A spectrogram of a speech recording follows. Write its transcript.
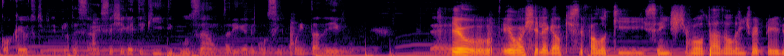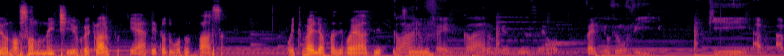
qualquer outro tipo de proteção e você chegar e ter que ir de busão, tá ligado? Com 50 negros. É, eu, eu achei legal que você falou que se a gente voltar às aulas a gente vai perder o nosso ano letivo. É claro, porque é AD todo mundo passa. Muito melhor fazer o AD. Porque... Claro, velho, claro, meu Deus. É velho, eu vi um vídeo que a, a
